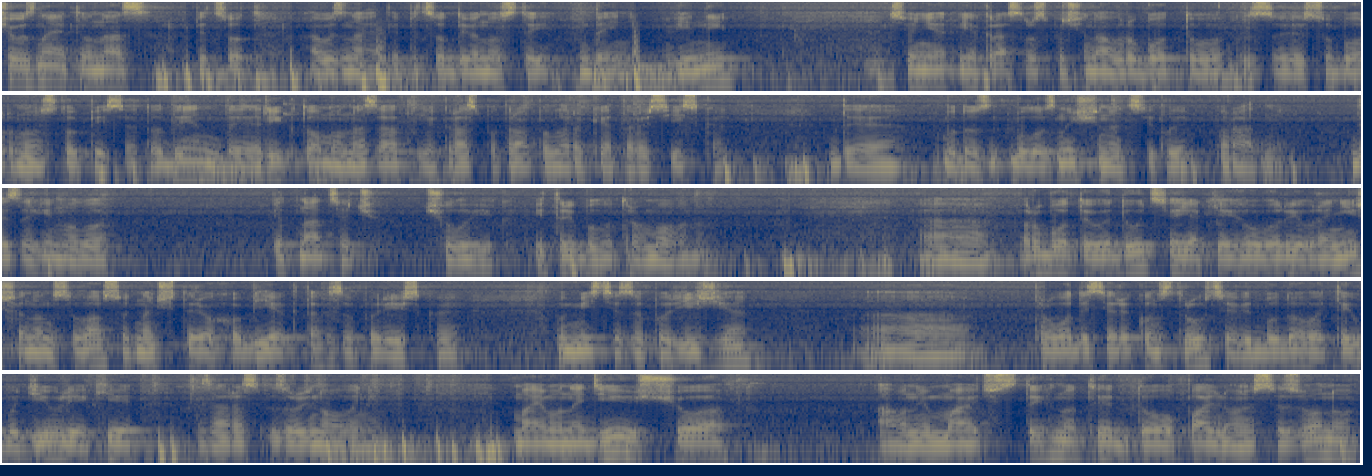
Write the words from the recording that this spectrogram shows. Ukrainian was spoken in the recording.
Якщо ви знаєте, у нас 500, а ви знаєте, 590-й день війни. Сьогодні якраз розпочинав роботу з Соборного 151, де рік тому назад якраз потрапила ракета російська, де було- знищено цілий парадний, де загинуло 15 чоловік і 3 було травмовано. Е, Роботи ведуться, як я й говорив раніше, анонсував суд на чотирьох об'єктах Запорізької в місті Запоріжжя. Е, Проводиться реконструкція, відбудова тих будівель, які зараз зруйновані. Маємо надію, що а вони мають встигнути до опального сезону.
